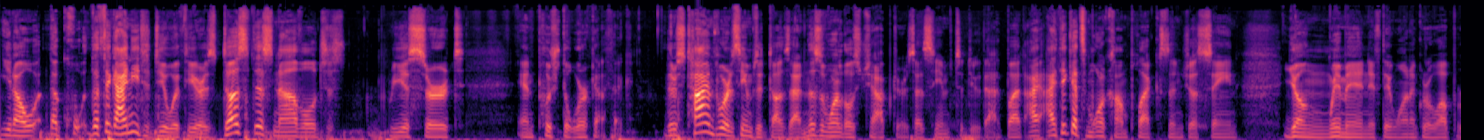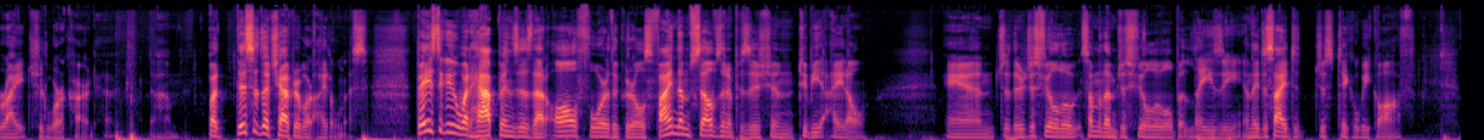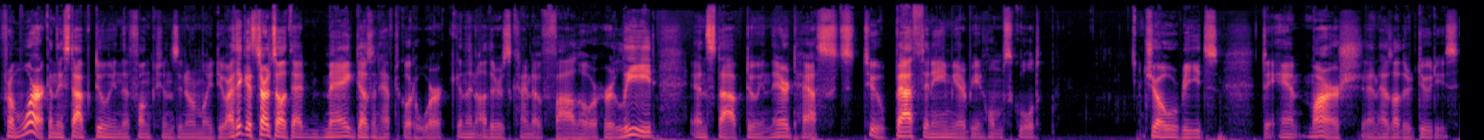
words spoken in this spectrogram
you know the the thing I need to deal with here is does this novel just reassert and push the work ethic? There's times where it seems it does that, and this is one of those chapters that seems to do that. But I, I think it's more complex than just saying young women, if they want to grow up right, should work hard. Um, but this is a chapter about idleness. Basically, what happens is that all four of the girls find themselves in a position to be idle, and they just feel some of them just feel a little bit lazy, and they decide to just take a week off from work and they stop doing the functions they normally do. I think it starts out that Meg doesn't have to go to work, and then others kind of follow her lead and stop doing their tasks too. Beth and Amy are being homeschooled. Jo reads to Aunt March and has other duties.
